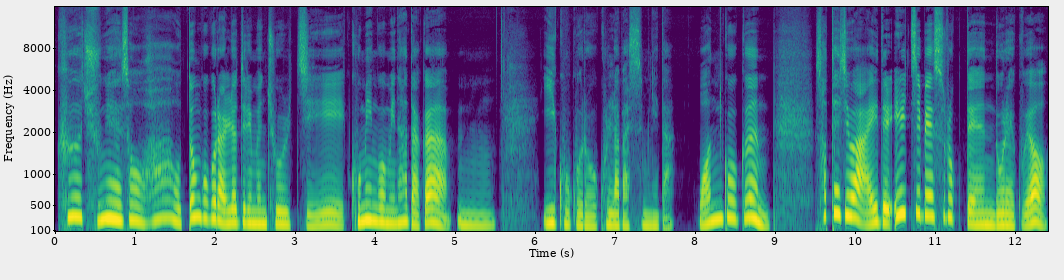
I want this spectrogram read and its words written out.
그 중에서, 아, 어떤 곡을 알려드리면 좋을지 고민 고민 하다가, 음, 이 곡으로 골라봤습니다. 원곡은 서태지와 아이들 1집에 수록된 노래고요.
